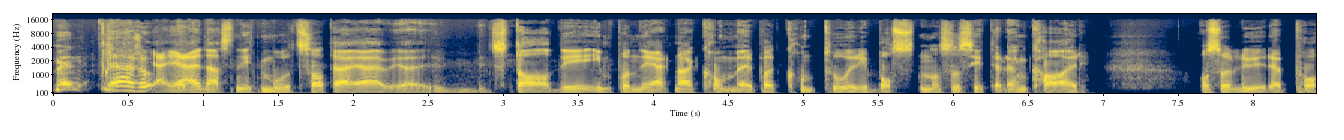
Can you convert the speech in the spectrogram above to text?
Men det er så Jeg, jeg er nesten litt motsatt. Jeg, jeg, jeg er stadig imponert når jeg kommer på et kontor i Boston, og så sitter det en kar og så lurer jeg på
